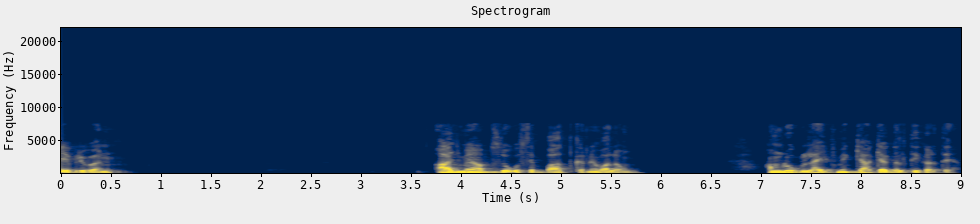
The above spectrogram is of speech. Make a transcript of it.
एवरीवन आज मैं आप लोगों से बात करने वाला हूँ। हम लोग लाइफ में क्या क्या गलती करते हैं?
